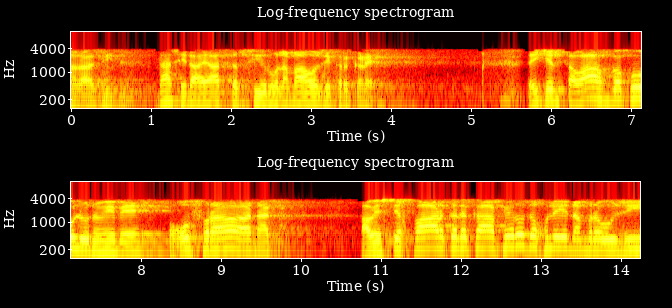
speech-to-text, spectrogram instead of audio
ناراضي دا هدایات تفسیر علما او ذکر کړي دای چې طواف وکول نو به غفرانک او استغفار کده کافر دخلی نمروزی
